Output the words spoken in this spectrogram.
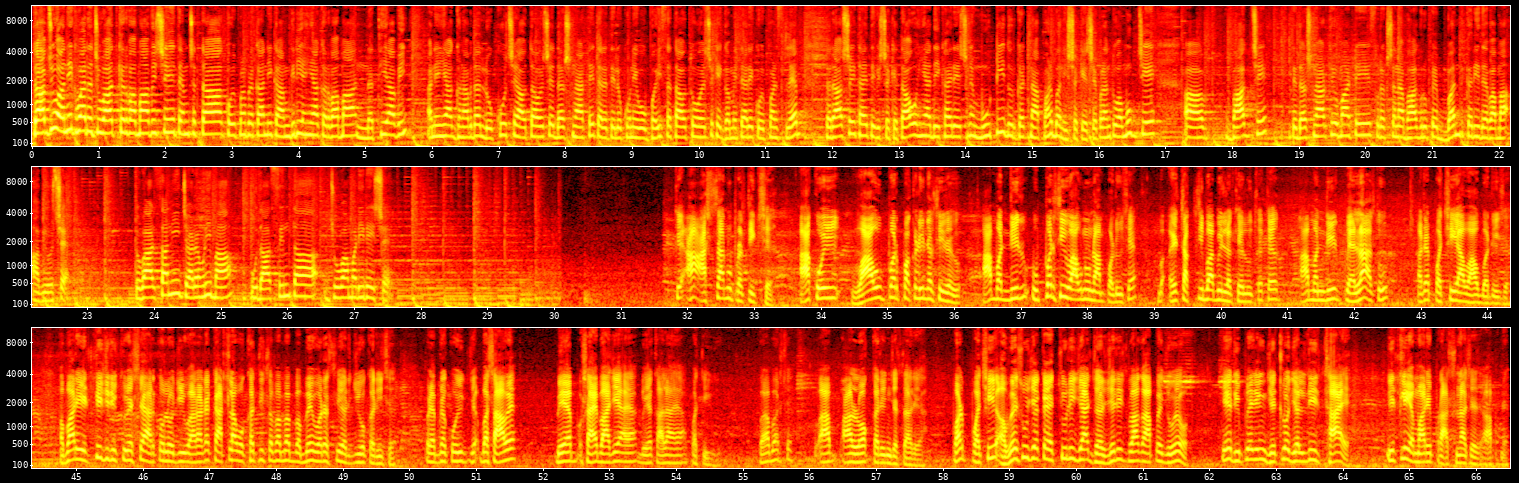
તો આપ જો અનેકવાર રજૂઆત કરવામાં આવી છે, તેમ છતાં કોઈપણ પ્રકારની કામગીરી અહીંયા કરવામાં નથી આવી અને અહીંયા ઘણા બધા લોકો છે, આવતા હોય છે દર્શનાર્થે, ત્યારે તે લોકોને એવો ભય સતાવતો હોય છે કે ગમે ત્યારે કોઈપણ સ્લેબ ધરાશય થાય તેવી શક્યતાઓ અહીંયા દેખાઈ રહી છે અને મોટી દુર્ઘટના પણ બની શકે છે. પરંતુ અમુક જે ભાગ છે, તે દર્શનાર્થીઓ માટે સુરક્ષાના ભાગરૂપે બંધ કરી દેવામાં આવ્યો છે. તો વારસાની જાળવણીમાં ઉદાસીનતા જોવા મળી રહી છે. કે આ આસ્થાનું પ્રતીક છે. આ કોઈ વાવ ઉપર પકડી નથી રહ્યું. આ મંદિર ઉપરથી વાવનું નામ પડ્યું છે. એ તકતીબા બી લખેલું છે કે આ મંદિર પહેલાં હતું અને પછી આ વાવ બની છે. અમારી એટલી જ રિક્વેસ્ટ છે આર્કોલોજીવાળાને કે આટલા વખતથી તમે અમે બબે વર્ષથી અરજીઓ કરી છે. પણ એમને કોઈ બસ આવે, બે સાહેબ આજે આવ્યા બે કાલે આવ્યા પતી ગયું. બરાબર છે? આ આ લોક કરીને જતા રહ્યા. પણ પછી હવે શું છે કે એકચ્યુઅલી જ્યાં જર્જરિત ભાગ આપે જોયો, એ રિપેરિંગ જેટલો જલ્દી થાય, એટલી અમારી પ્રાર્થના છે આપને.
